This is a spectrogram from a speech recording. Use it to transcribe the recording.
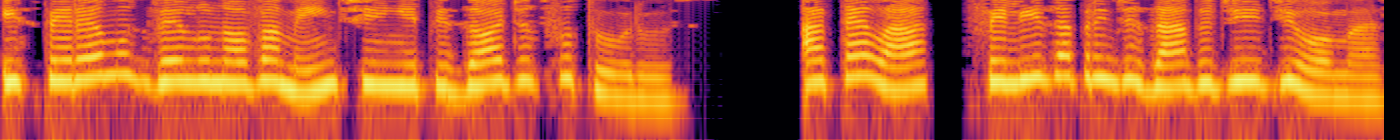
Esperamos vê-lo novamente em episódios futuros. Até lá, feliz aprendizado de idiomas!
